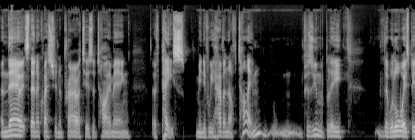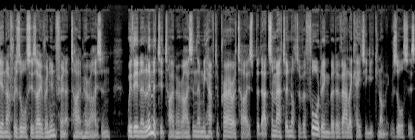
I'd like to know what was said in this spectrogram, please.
And there it's then a question of priorities, of timing, of pace. I mean, if we have enough time, presumably there will always be enough resources over an infinite time horizon. Within a limited time horizon, then we have to prioritize. But that's a matter not of affording, but of allocating economic resources.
